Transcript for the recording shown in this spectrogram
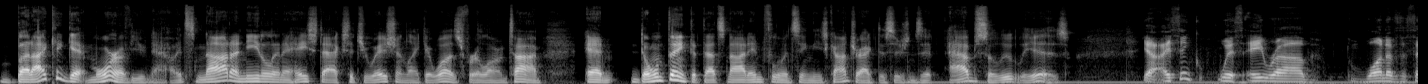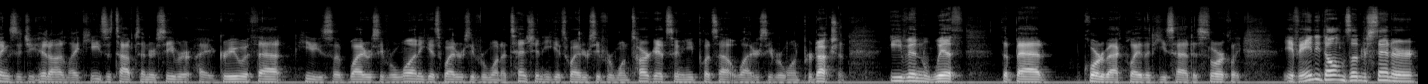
but i can get more of you now. It's not a needle in a haystack situation like it was for a long time. And don't think that that's not influencing these contract decisions. It absolutely is. Yeah i think with a rob one of the things that you hit on, like he's a top 10 receiver. I agree with that. He's a wide receiver one. He gets wide receiver one attention. He gets wide receiver one targets, and he puts out wide receiver one production, even with the bad quarterback play that he's had historically. If Andy Dalton's under center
